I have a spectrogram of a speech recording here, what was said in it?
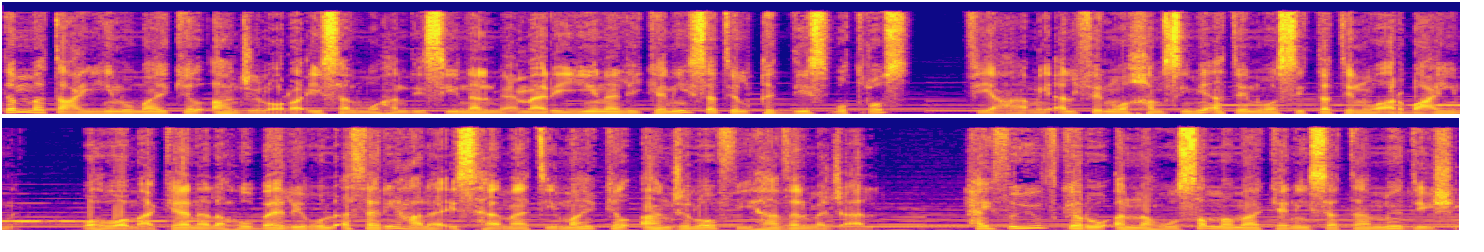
تم تعيين مايكل أنجلو رئيس المهندسين المعماريين لكنيسة القديس بطرس في عام 1546 وهو ما كان له بالغ الأثر على إسهامات مايكل أنجلو في هذا المجال حيث يذكر أنه صمم كنيسة ميديشي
